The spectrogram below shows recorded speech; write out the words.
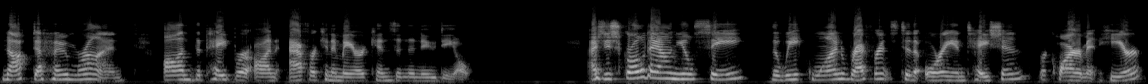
knocked a home run on the paper on African Americans in the New Deal. As you scroll down, you'll see the week one reference to the orientation requirement here.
